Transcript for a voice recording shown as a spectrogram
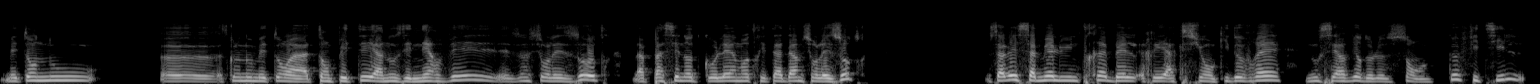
Mettons-nous, euh, est-ce que nous nous mettons à tempêter, à nous énerver les uns sur les autres, à passer notre colère, notre état d'âme sur les autres? Vous savez, Samuel eut une très belle réaction qui devrait nous servir de leçon. Que fit-il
